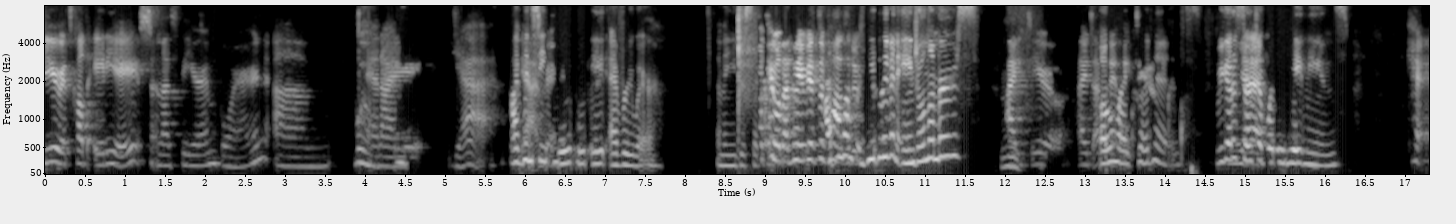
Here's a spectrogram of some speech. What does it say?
Do it's called 88, and that's the year I'm born. Um Whoa. and I mm. yeah. I've yeah, been seeing 888 everywhere. And then you just said Okay, well that maybe it's a positive. Do you believe in angel numbers? Hmm. I do. I oh definitely Oh my goodness. We gotta search up what 88 means. Okay.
